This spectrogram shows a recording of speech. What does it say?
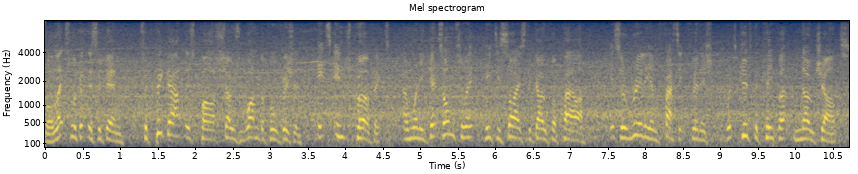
Well, let's look at this again. To pick out this pass shows wonderful vision. It's inch perfect. And when he gets onto it, he decides to go for power. It's a really emphatic finish, which gives the keeper no chance.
